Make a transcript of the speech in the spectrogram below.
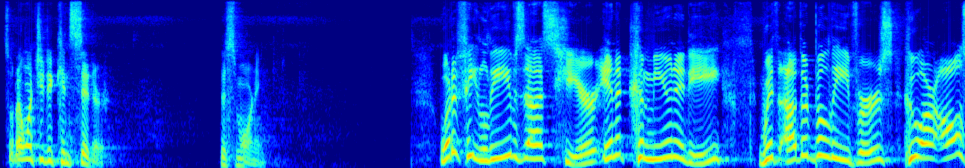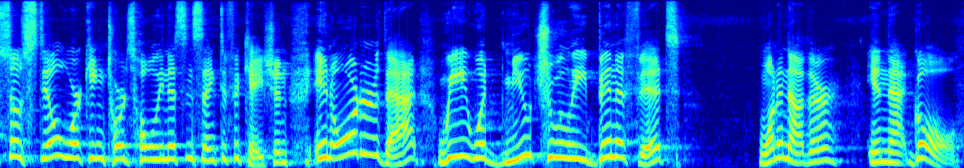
That's what I want you to consider this morning. What if He leaves us here in a community with other believers who are also still working towards holiness and sanctification in order that we would mutually benefit one another in that goal.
